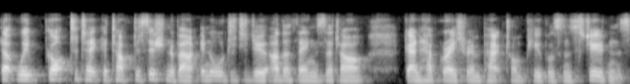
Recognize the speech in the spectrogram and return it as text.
that we've got to take a tough decision about in order to do other things that are going to have greater impact on pupils and students.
